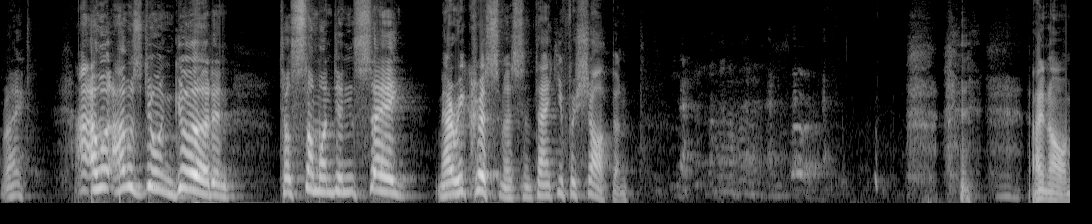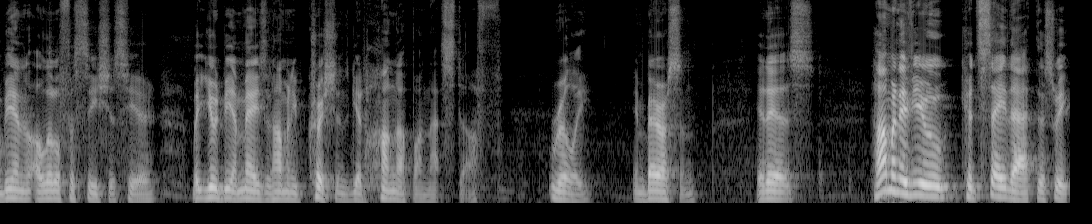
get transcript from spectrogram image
right? I, I was doing good until someone didn't say, Merry Christmas and thank you for shopping. I know, I'm being a little facetious here, but you'd be amazed at how many Christians get hung up on that stuff. Really embarrassing. It is. How many of you could say that this week?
